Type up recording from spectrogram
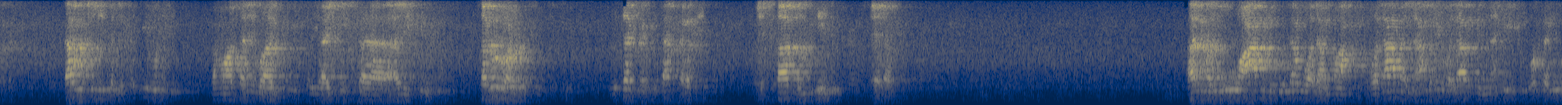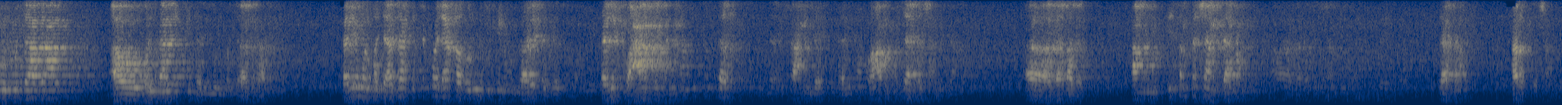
دا چې کسي ونی کماته واجب یا یي الیکی کلو ورته ذکر کتاب سره اسقاط الدين المجموع عامل ولا ما ولا الامر ولا في النهي وكلمه المجازات أو بلدان في كلمه المجازات كلمه المجازات تكون لها حروف في المضارع كلمه عامل شامل كلمه عامل مجازات شامل آه ده غلط هم اسم تشامل ده ده حرف شخصیه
